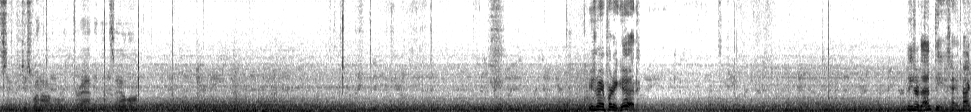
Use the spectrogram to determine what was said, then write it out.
See, it just went off. Grab it. Didn't say how long. He's pretty good. These are the empties hanging back.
